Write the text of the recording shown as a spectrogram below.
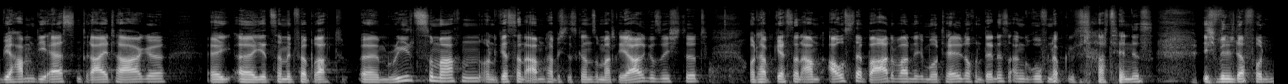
wir haben die ersten drei Tage äh, äh, jetzt damit verbracht, ähm, Reels zu machen und gestern Abend habe ich das ganze Material gesichtet und habe gestern Abend aus der Badewanne im Hotel noch einen Dennis angerufen und habe gesagt, Dennis, ich will davon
